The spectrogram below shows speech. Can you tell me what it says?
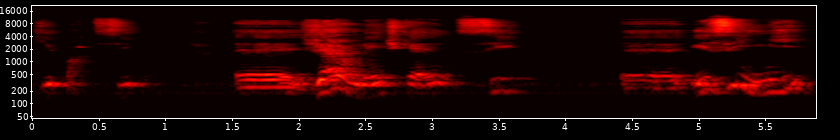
que participam, é, geralmente querem se é, eximir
